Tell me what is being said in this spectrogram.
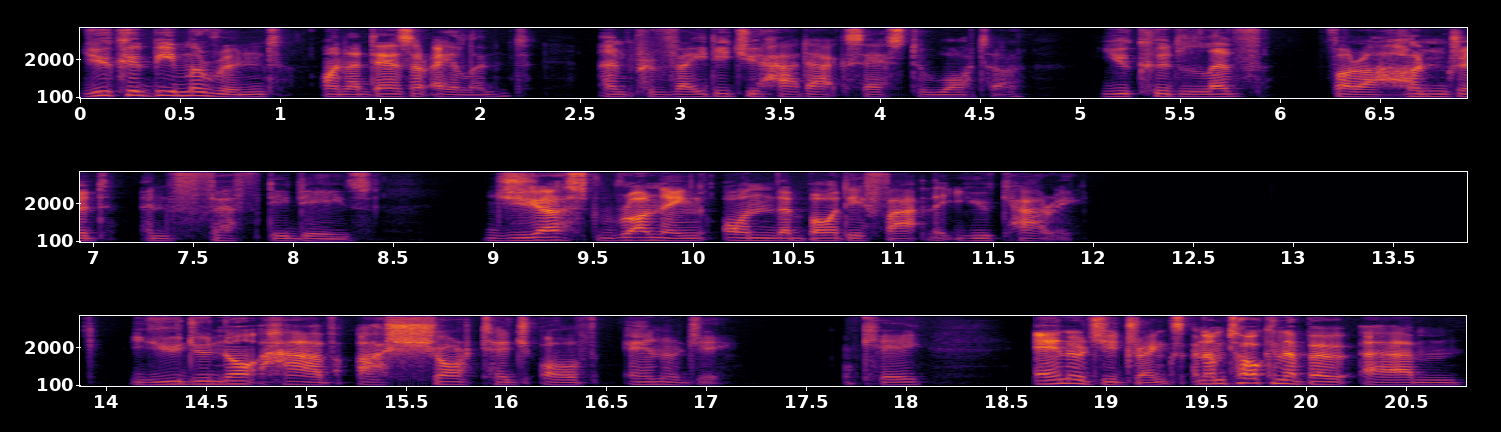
You could be marooned on a desert island, and provided you had access to water, you could live for 150 days just running on the body fat that you carry. You do not have a shortage of energy. Okay? Energy drinks, and I'm talking about um,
